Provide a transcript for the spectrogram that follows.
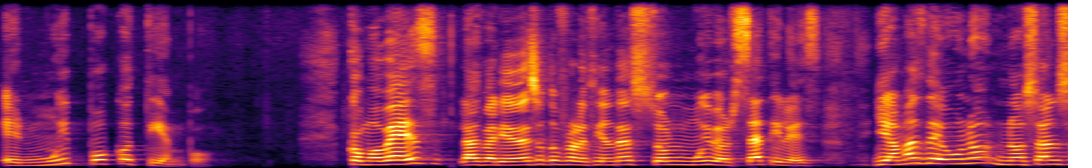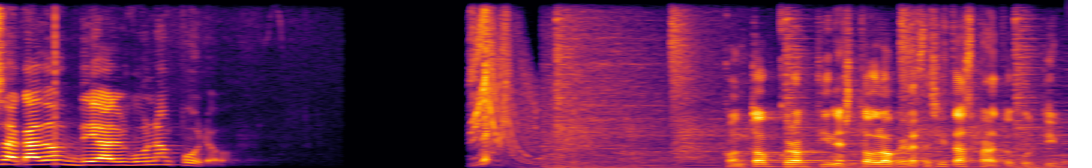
en muy poco tiempo. Como ves, las variedades autoflorecientes son muy versátiles y a más de uno nos han sacado de algún apuro. Con Top Crop tienes todo lo que necesitas para tu cultivo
